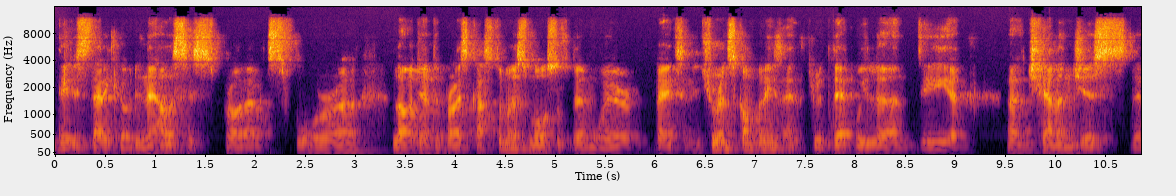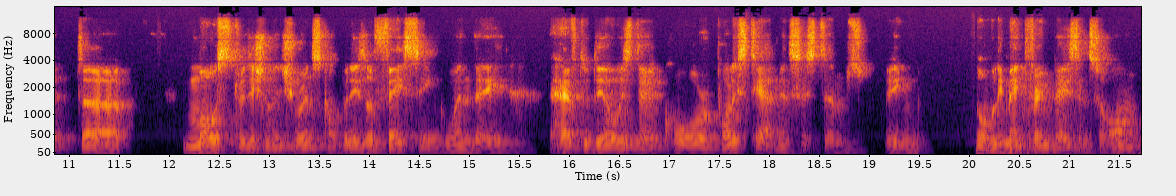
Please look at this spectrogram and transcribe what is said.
did static code analysis products for uh, large enterprise customers. Most of them were banks and insurance companies, and through that we learned the uh, uh, challenges that uh, most traditional insurance companies are facing when they have to deal with their core policy admin systems being normally mainframe based and so on.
